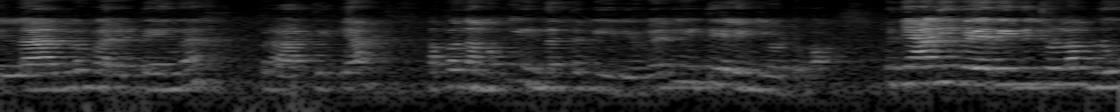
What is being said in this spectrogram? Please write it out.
എല്ലാവരിലും വരട്ടെ എന്ന് പ്രാർത്ഥിക്കാം. അപ്പൊ നമുക്ക് ഇന്നത്തെ വീഡിയോയുടെ ഡീറ്റെയിലിംഗിലോട്ട് പോകാം. അപ്പൊ ഞാൻ ഈ വെയർ ചെയ്തിട്ടുള്ള ബ്ലൂ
